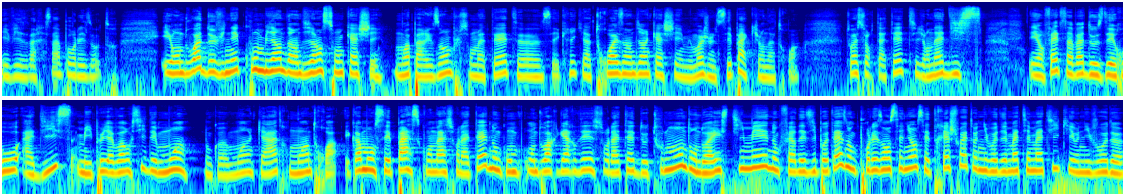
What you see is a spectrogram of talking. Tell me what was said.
et vice-versa pour les autres. Et on doit deviner combien d'Indiens sont cachés. Moi, par exemple, sur ma tête, euh, c'est écrit qu'il y a trois Indiens cachés, mais moi, je ne sais pas qu'il y en a trois. Toi, sur ta tête, il y en a dix. Et en fait, ça va de 0 à 10, mais il peut y avoir aussi des moins, donc euh, moins 4, moins 3. Et comme on ne sait pas ce qu'on a sur la tête, donc on, doit regarder sur la tête de tout le monde, on doit estimer, donc faire des hypothèses. Donc pour les enseignants, c'est très chouette au niveau des mathématiques et au niveau de,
